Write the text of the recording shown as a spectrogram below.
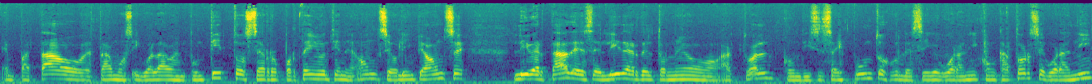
empatado. Estamos igualados en puntitos. Cerro Porteño tiene 11, Olimpia 11. Libertad es el líder del torneo actual con 16 puntos, le sigue Guaraní con 14, Guaraní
